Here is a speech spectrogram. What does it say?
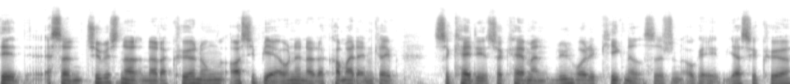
det, altså typisk når, når der kører nogen, også i bjergene, når der kommer et angreb, så kan, det, så kan man lynhurtigt kigge ned, så sådan, okay, jeg skal køre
